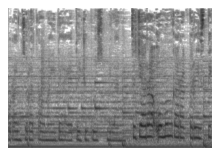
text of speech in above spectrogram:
Quran Surat Al-Maidah ayat 79 Secara umum karakteristik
